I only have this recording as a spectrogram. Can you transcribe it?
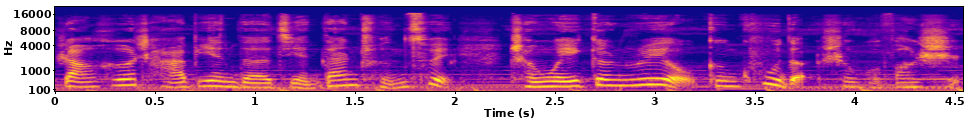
让喝茶变得简单纯粹，成为更 real、更酷的生活方式。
